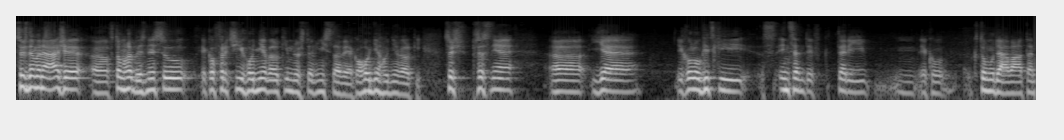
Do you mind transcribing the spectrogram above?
Což znamená, že eh, v tomhle biznesu jako frčí hodně velký množstevní stavy, jako hodně, hodně velký. Což přesně eh, je jako logický incentiv, který mm, jako k tomu dává ten,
